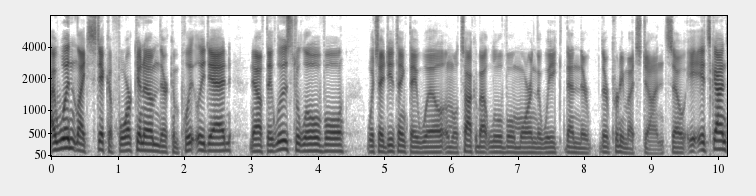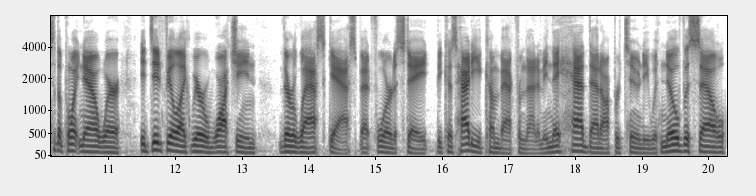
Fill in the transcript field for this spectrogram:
I wouldn't like stick a fork in them. They're completely dead. Now, if they lose to Louisville, which I do think they will, and we'll talk about Louisville more in the week, then they're they're pretty much done. So it, it's gotten to the point now where it did feel like we were watching their last gasp at Florida State because how do you come back from that? I mean, they had that opportunity with no Vassell,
